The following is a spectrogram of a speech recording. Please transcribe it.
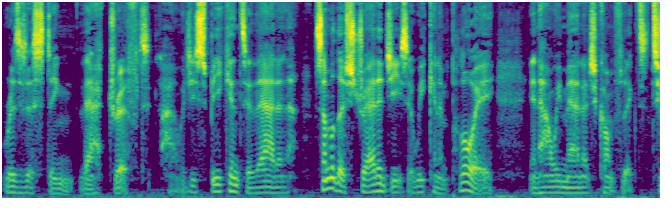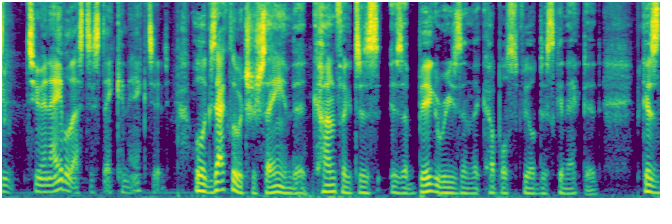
resisting that drift. Uh, would you speak into that and some of the strategies that we can employ in how we manage conflict to to enable us to stay connected? Well, exactly what you're saying that conflict is is a big reason that couples feel disconnected because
